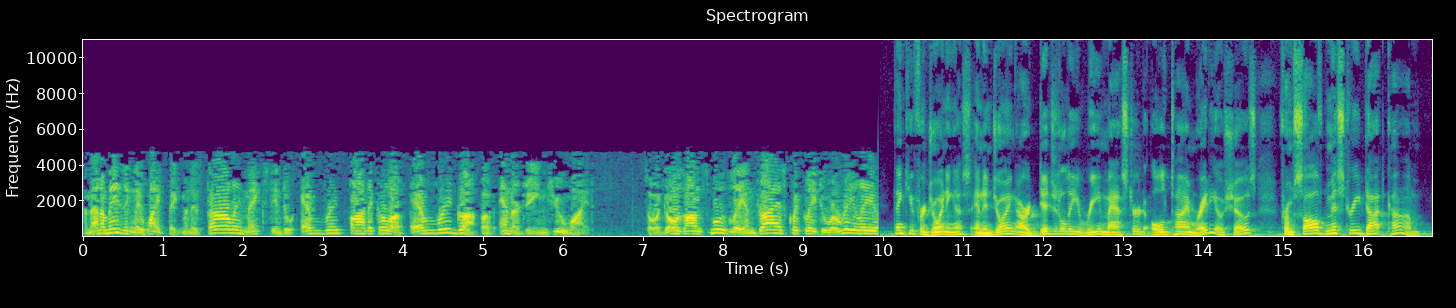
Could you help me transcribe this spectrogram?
And that amazingly white pigment is thoroughly mixed into every particle of every drop of Energine Shoe White. So it goes on smoothly and dries quickly to a really Thank you for joining us and enjoying our digitally remastered old time radio shows from SolvedMystery.com.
